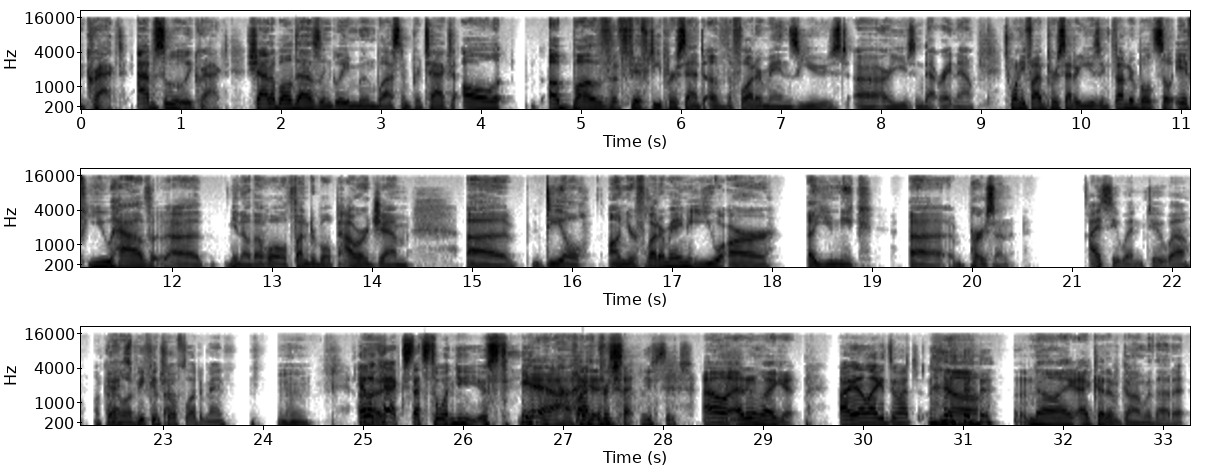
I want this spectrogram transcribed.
cracked, absolutely cracked. Shadow Ball, Dazzling Gleam, Moonblast, and Protect all above fifty percent of the Fluttermanes used uh, are using that right now. Twenty five percent are using Thunderbolt. So if you have, uh, you know, the whole Thunderbolt Power Gem uh, deal on your Fluttermane, you are a unique uh, person. I see win too. Well, okay. Speed control that. Fluttermane. Mm-hmm. Hey, look, Uh, Hex. That's the one you used. Yeah, Five percent usage. I, don't- I didn't like it. I don't like it too much. No, no, I, I could have gone without it.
